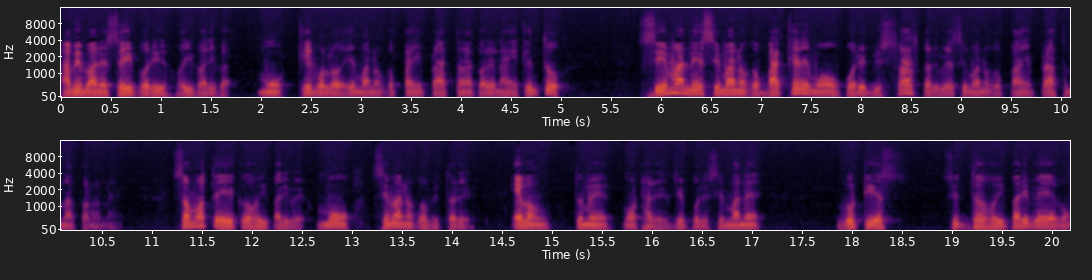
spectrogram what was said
ଆମେମାନେ ସେହିପରି ହୋଇପାରିବା। ମୁଁ କେବଳ ଏମାନଙ୍କ ପାଇଁ ପ୍ରାର୍ଥନା କରେ ନାହିଁ କିନ୍ତୁ ସେମାନେ ସେମାନଙ୍କ ବାକ୍ୟରେ ମୋ ଉପରେ ବିଶ୍ୱାସ କରିବେ ସେମାନଙ୍କ ପାଇଁ ପ୍ରାର୍ଥନା କର ନାହିଁ ସମସ୍ତେ ଏକ ହୋଇପାରିବେ। ମୁଁ ସେମାନଙ୍କ ଭିତରେ ଏବଂ ତୁମେ ମୋ ଠାରେ ଯେପରି ସେମାନେ ଗୋଟିଏ ସିଦ୍ଧ ହୋଇପାରିବେ ଏବଂ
